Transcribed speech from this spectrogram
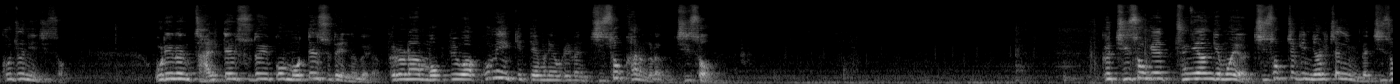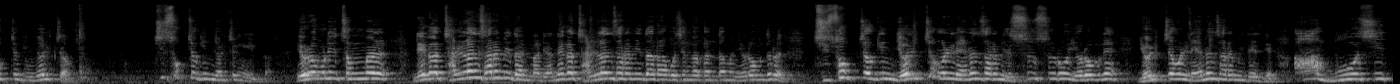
꾸준히 지속. 우리는 잘 될 수도 있고 못 될 수도 있는 거예요. 그러나 목표와 꿈이 있기 때문에 우리는 지속하는 거라고. 지속. 그 지속에 중요한 게 뭐예요? 지속적인 열정입니다. 지속적인 열정. 지속적인 열정입니다. 여러분이 정말 내가 잘난 사람이다 이 말이야. 내가 잘난 사람이다라고 생각한다면 여러분들은 지속적인 열정을 내는 사람이 돼. 스스로 여러분의 열정을 내는 사람이 되는데 아 무엇이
